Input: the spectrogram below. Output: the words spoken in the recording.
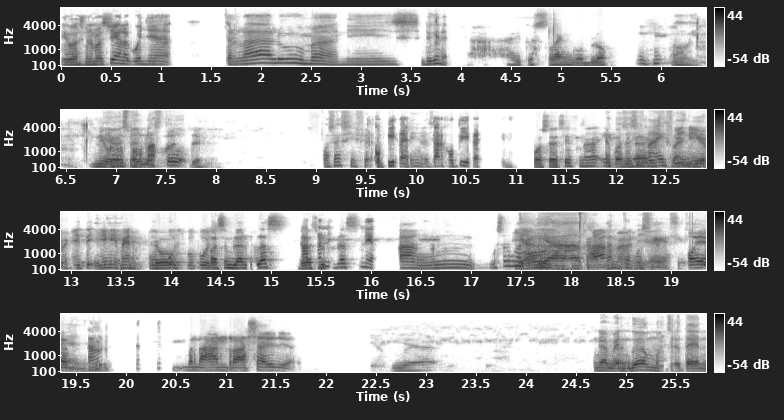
Dewa 19 tuh yang lagunya Terlalu Manis. Itu kan ya? Ah, itu slang goblok. Oh, iya. Ini Dewa orang 19 tuh deh. Posesif ya? Copyright. Iya nggak sih? Ntar copyright. Ini. Posesif naif. Eh, posesif naif Ini, ini, ini men, pupus, pupus. Dewa 19, Dewa Kangen 19 ya? kangen. Masa lu Iya, tahu? iya, kangen kangen, kok iya. posesif. Oh, ya, kangen. Menahan rasa itu ya? Iya. Enggak men, gue mau ceritain,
